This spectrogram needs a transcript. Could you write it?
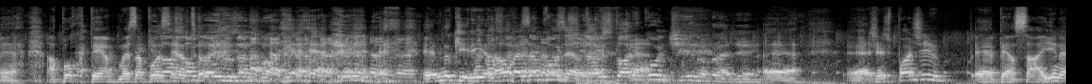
É, há pouco tempo, mas aposentou. Nós aí dos anos 90. É, ele não queria, não, mas aposentou. A história é. contínua pra gente. É. É, a gente pode é, pensar aí, né,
